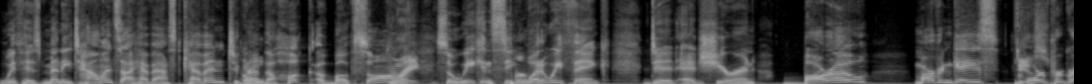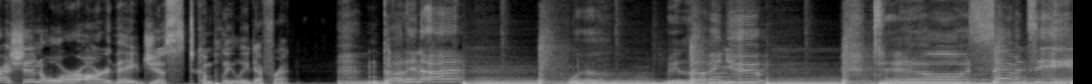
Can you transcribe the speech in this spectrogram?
with his many talents, I have asked Kevin to grab oh. the hook of both songs. Great. So we can see Perfect. what do we think? Did Ed Sheeran borrow Marvin Gaye's yes. chord progression or are they just completely different? Darling, I will be loving you till we're 70.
